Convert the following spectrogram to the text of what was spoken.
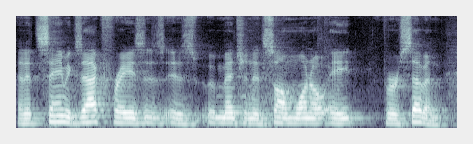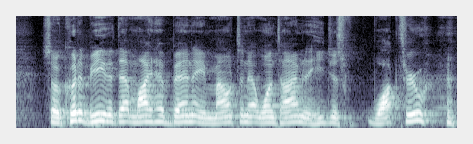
And the same exact phrase is, is mentioned in Psalm 108, verse 7. So could it be that that might have been a mountain at one time that he just walked through?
